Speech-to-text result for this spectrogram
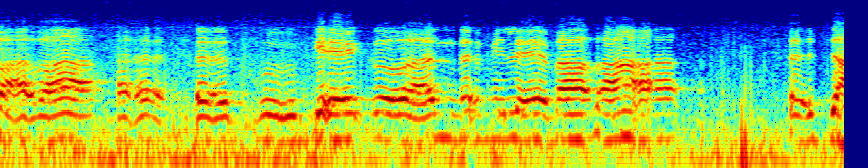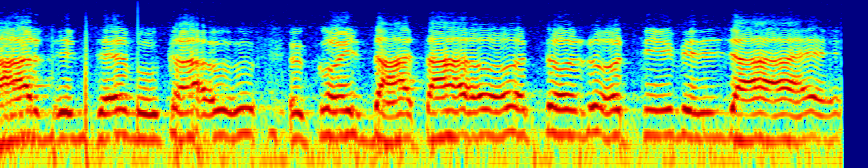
बाबा भूखे को अन्न मिले बाबा। चार दिन से भूखा हूँ कोई दाता हो तो रोटी मिल जाए।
